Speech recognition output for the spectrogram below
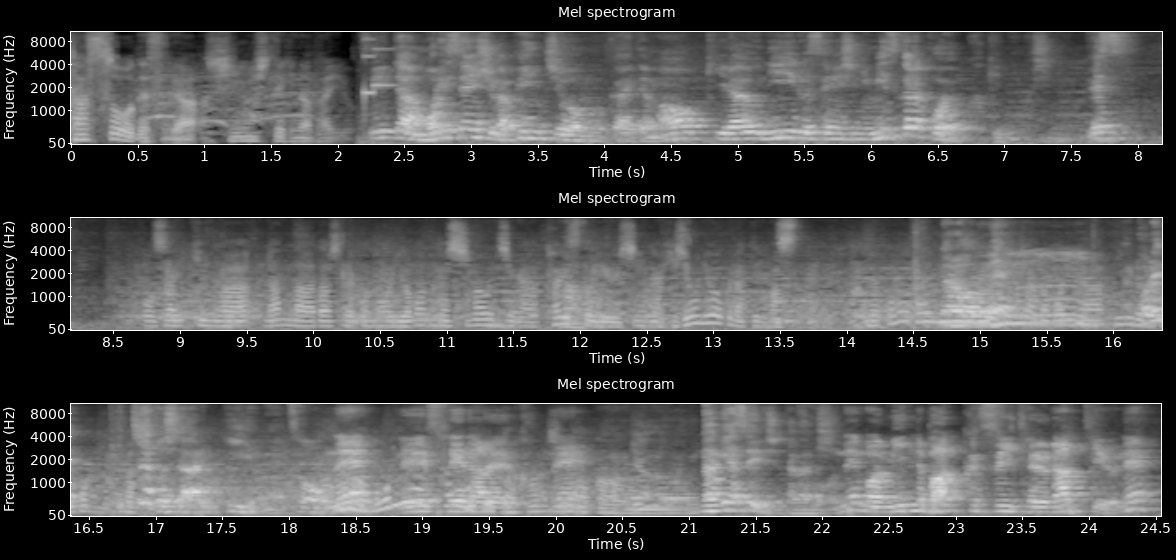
痛そうですが紳士的な対応。続いては森選手がピンチを迎えて間を嫌うニール選手に自ら声をかけに行くシーンです最近はランナー出してこの4番の島内が返すというシーンが非常に多くなっています。でこのタイミングでピッチャーの森がニールのこれところにましたチャーとしいいよねそうね冷静になれるか感じなのねか。投げやすいでしょ高岸ね、まあ、みんなバックついてるなっていうね、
